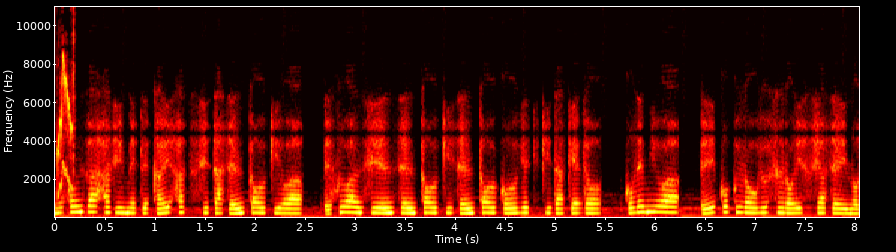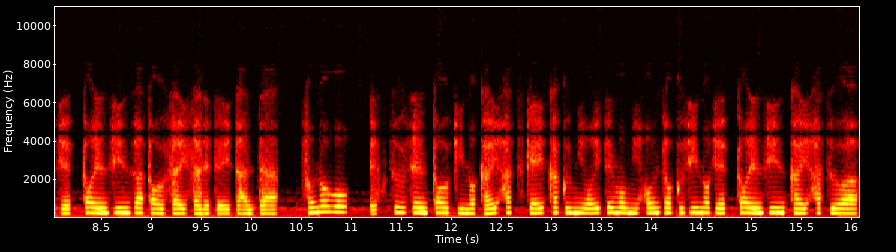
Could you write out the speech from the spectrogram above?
日本が初めて開発した戦闘機は、F1 支援戦闘機戦闘攻撃機だけど、これには、英国ロールスロイス社製のジェットエンジンが搭載されていたんだ。その後、F2 戦闘機の開発計画においても日本独自のジェットエンジン開発は、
